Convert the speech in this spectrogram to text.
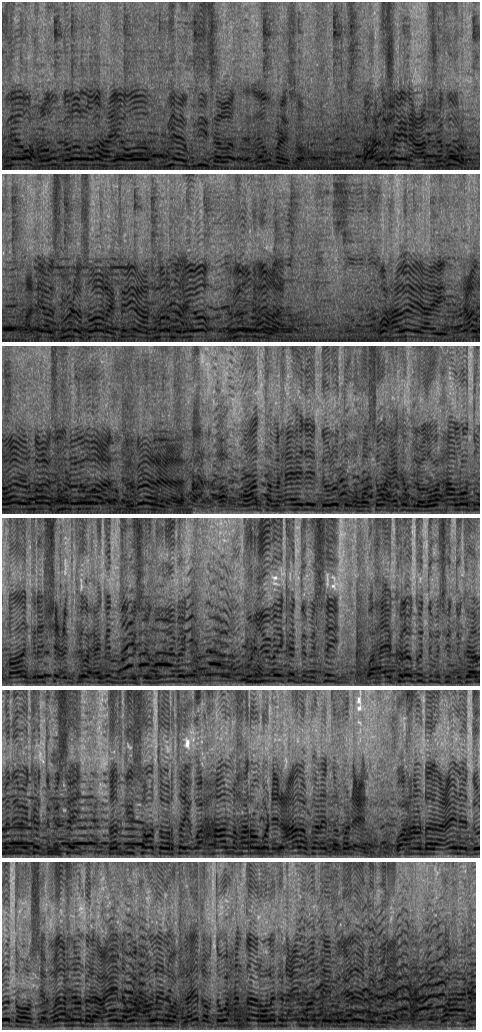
gudaha wax lagu galo lama hayo oo guryaha gudihiisa lagu fadhiiso waxaan u sheegaynaa cabdishakuur haddii aad suwiidhan soo aragtay inaad marmariyo guryo qurux badan waxaan leeyahay calqamaadir maha suwiidhan waa berberaa la yidhahda maanta maxay ahayd dowladda hoose waxay ka bilowday waxaan loo dulqaadan karin shicibkii waxay ka dumisay guryihii bay ka dumisay waxay kula ka dumisay dukaamadii bay ka dumisay dadkii soo toortay waxaan haro uga dhicin caalamkaan aydan ka dhicin waxaan dhaleecayna dowladda hoose madaxdaan dhaleecayna waxaan leenahay wax laga qabta waxaan daaroole ka dhacay maanta ee magaalada berbera waxaa ka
